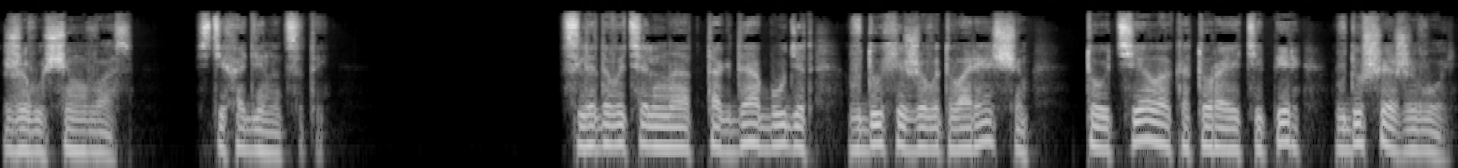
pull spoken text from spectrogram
живущим в вас». Стих 11. Следовательно, тогда будет в Духе Животворящем то тело, которое теперь в душе живой.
